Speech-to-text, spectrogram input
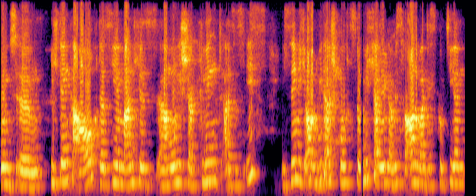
Und ähm, ich denke auch, dass hier manches harmonischer klingt, als es ist. Ich sehe mich auch im Widerspruch zu Michael, da müssen wir auch nochmal diskutieren,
